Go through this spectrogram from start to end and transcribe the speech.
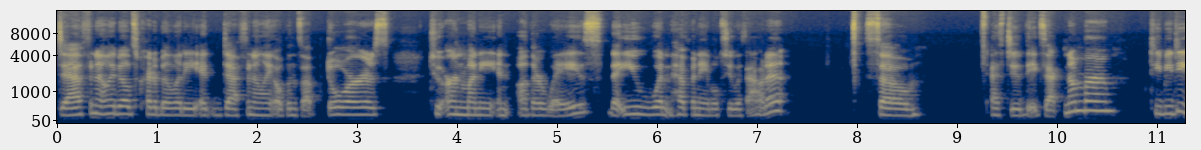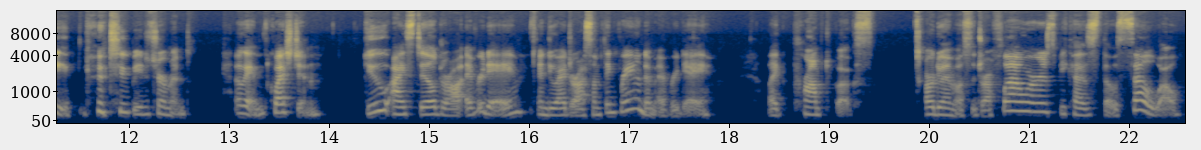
definitely builds credibility. It definitely opens up doors to earn money in other ways that you wouldn't have been able to without it. So, as to the exact number, TBD, to be determined. Okay, question Do I still draw every day? And do I draw something random every day? Like prompt books. Or do I mostly draw flowers because those sell well?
